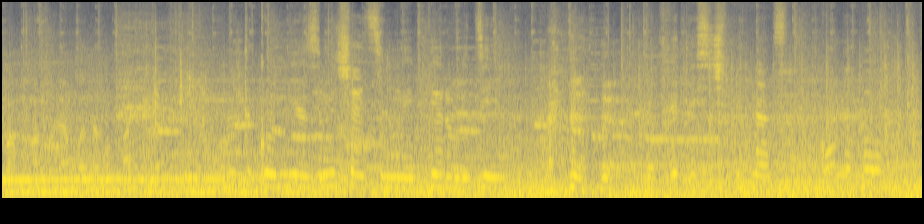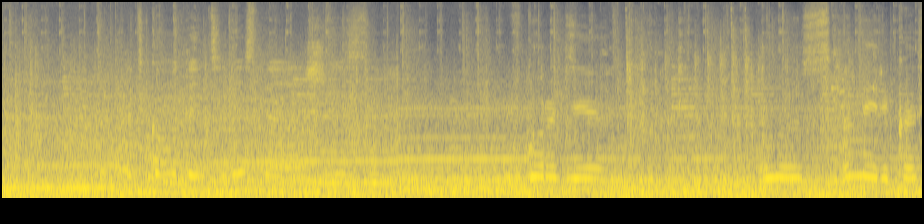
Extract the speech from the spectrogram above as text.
Foto con Вот такой у меня замечательный первый день. 2015 года был. Хоть кому-то интересна жизнь в городе Лос-Америкас.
